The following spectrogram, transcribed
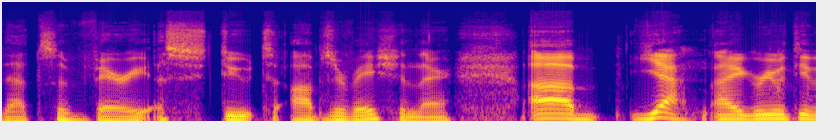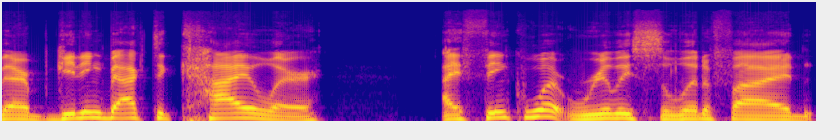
that's a very astute observation there. Uh, yeah, I agree with you there. Getting back to Kyler, I think what really solidified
